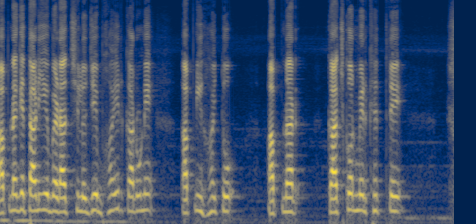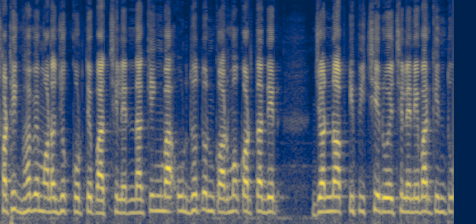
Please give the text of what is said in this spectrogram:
আপনাকে তাড়িয়ে বেড়াচ্ছিল, যে ভয়ের কারণে আপনি হয়তো আপনার কাজকর্মের ক্ষেত্রে সঠিকভাবে মনোযোগ করতে পারছিলেন না কিংবা ঊর্ধ্বতন কর্মকর্তাদের জন্য আপনি পিছিয়ে রয়েছিলেন, এবার কিন্তু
